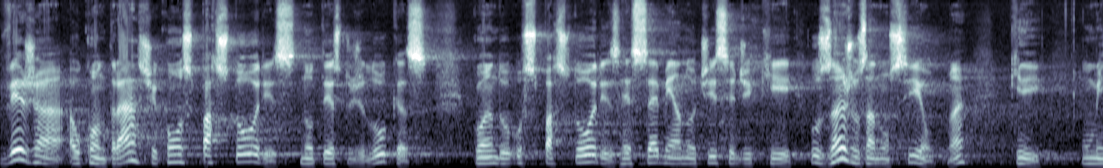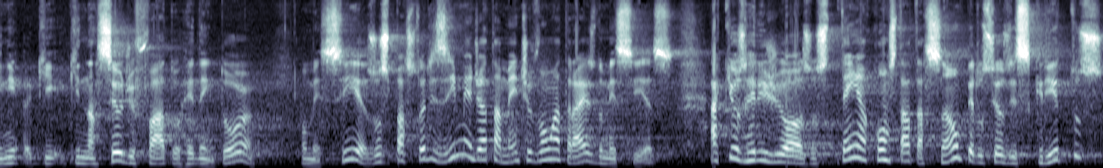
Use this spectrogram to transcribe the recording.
Veja o contraste com os pastores no texto de Lucas, quando os pastores recebem a notícia de que os anjos anunciam é? que, um menino, que, que nasceu de fato o Redentor, o Messias, os pastores imediatamente vão atrás do Messias. Aqui os religiosos têm a constatação pelos seus escritos,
